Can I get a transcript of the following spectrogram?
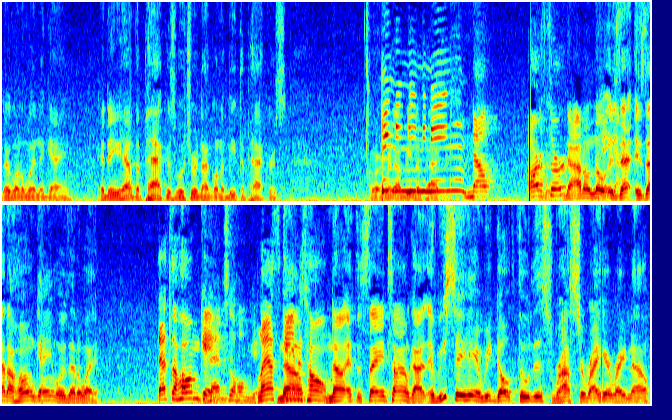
they're going to win the game. And then you have the Packers, which we're not going to beat the Packers. We're, we're not beating the Packers. Now, Arthur. Now I don't know. Is that is that a home game or is that away? That's a home game. That's the home game. Last now, game is home. Now, at the same time, guys, if we sit here and we go through this roster right here, right now,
